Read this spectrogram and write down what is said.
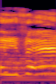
Baby.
